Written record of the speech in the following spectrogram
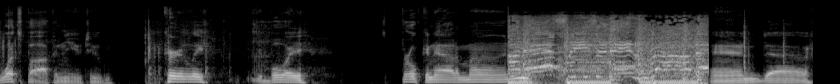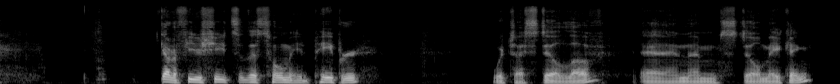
What's poppin' YouTube? Currently, your boy is broken out of money. And uh, got a few sheets of this homemade paper, which I still love and I'm still making.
